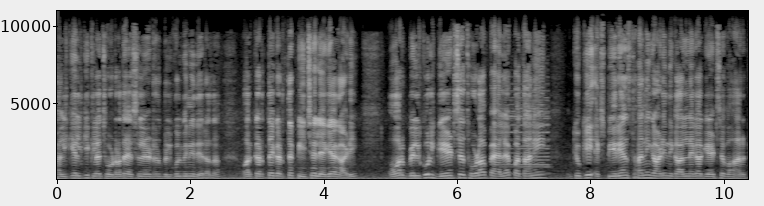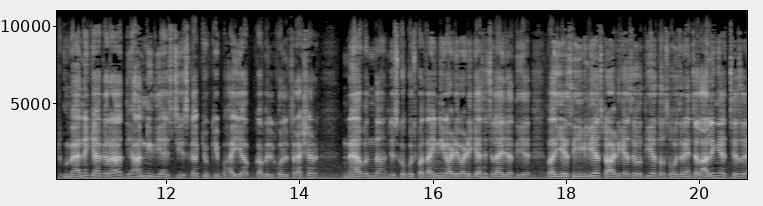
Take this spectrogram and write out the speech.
हल्की हल्की क्लच छोड़ रहा था एक्सीटर बिल्कुल भी नहीं दे रहा था। और करते करते पीछे ले गया गाड़ी। और बिल्कुल गेट से थोड़ा पहले, पता नहीं क्योंकि एक्सपीरियंस था नहीं गाड़ी निकालने का गेट से बाहर। मैंने क्या करा, ध्यान नहीं दिया इस चीज़ का, क्योंकि भाई आपका बिल्कुल फ्रेशर नया बंदा, जिसको कुछ पता ही नहीं गाड़ी वाड़ी कैसे चलाई जाती है। बस ये सीख लिया स्टार्ट कैसे होती है तो सोच रहे हैं चला लेंगे अच्छे से।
